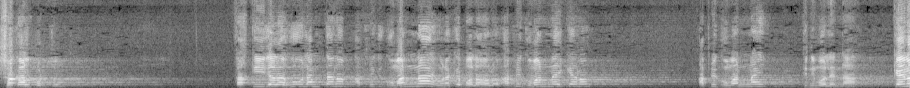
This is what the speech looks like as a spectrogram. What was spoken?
সকাল পর্যন্ত। আপনি কি ঘুমান নাই? ওনাকে বলা হলো, আপনি ঘুমান নাই কেন? আপনি ঘুমান নাই? তিনি বলেন, না। কেন?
